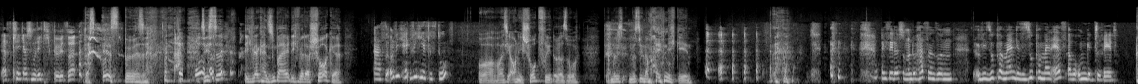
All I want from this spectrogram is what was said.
Das klingt ja schon richtig böse. Das ist böse. Siehst du? Ich wäre kein Superheld, ich wäre der Schurke. Achso, und wie, wie hießest du? Oh, weiß ich auch nicht. Schurkfried oder so. Das müsste, müsste ich nochmal in mich gehen. Ich sehe das schon. Und du hast dann so ein, wie Superman, dieses Superman S, aber umgedreht.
